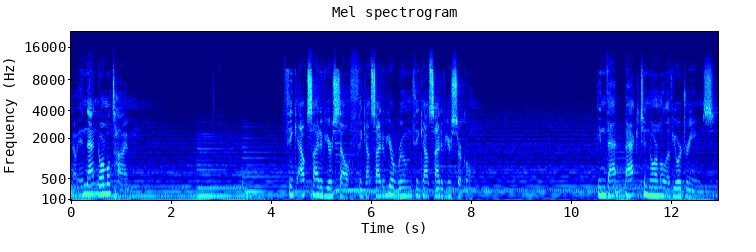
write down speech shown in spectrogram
Now, in that normal time, think outside of yourself, think outside of your room, think outside of your circle. In that back to normal of your dreams,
